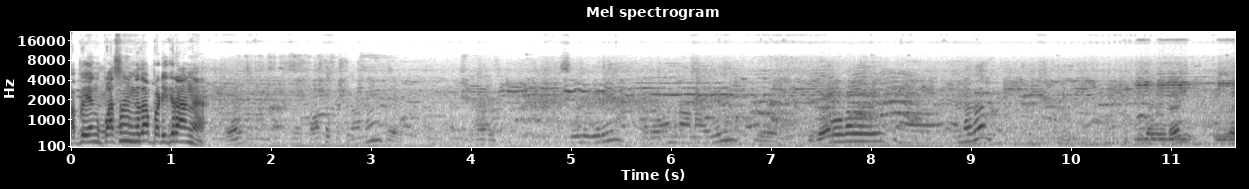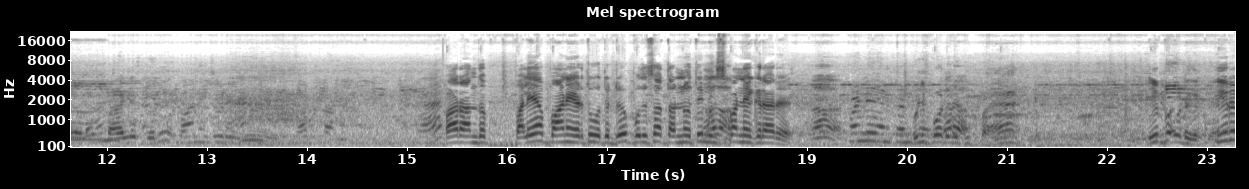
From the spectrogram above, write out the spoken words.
அப்போ எங்கள் பசங்க இங்கே தான் படிக்கிறாங்க. பாரு அந்த பழைய பானை எடுத்து ஊற்றிட்டு புதுசாக தண்ணி ஊற்றி மிக்ஸ் பண்ணி வைக்கிறாரு இப்போ இரு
